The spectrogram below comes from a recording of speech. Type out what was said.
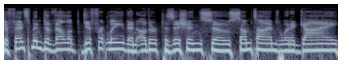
defensemen develop differently than other positions. So sometimes when a guy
